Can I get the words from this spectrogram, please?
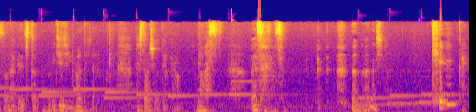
そんなわけでちょっと1時に生まれてきたら。明日お仕事やから寝ます。おやすみなさい。何の話経営かよ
